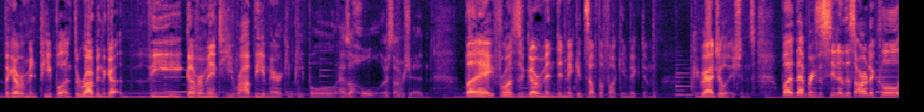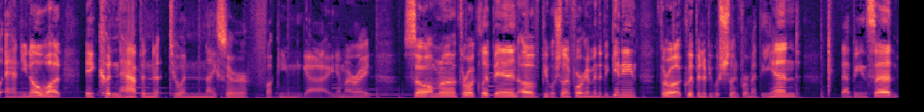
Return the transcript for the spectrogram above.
the government people, and through robbing the go- the government, he robbed the American people as a whole, or some shit." But hey, for once, the government did make itself the fucking victim. Congratulations. But that brings us to the end of this article, and you know what? It couldn't happen to a nicer fucking guy. Am I right? So I'm gonna throw a clip in of people shilling for him in the beginning, throw a clip in of people shilling for him at the end. That being said,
